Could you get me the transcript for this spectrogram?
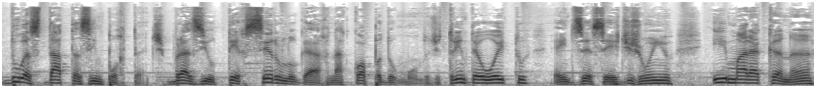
duas datas importantes. Brasil, terceiro lugar na Copa do Mundo de 38, em 16 de junho, e Maracanã,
